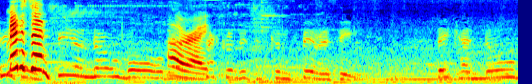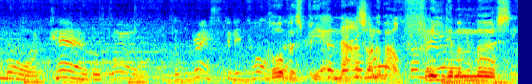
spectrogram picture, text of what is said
Medicine! Fear no more All right. sacrilegious conspiracies. They can no more tear the world from the breast of its author. Robespierre than the natters on about freedom and mercy,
